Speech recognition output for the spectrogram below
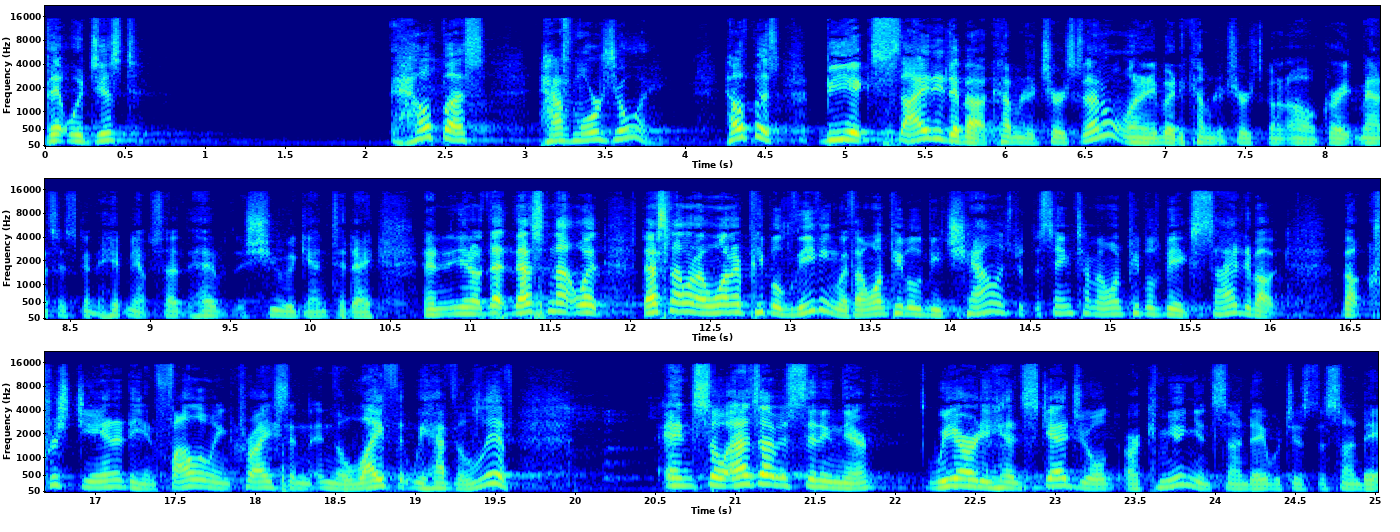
that would just help us have more joy? Help us be excited about coming to church because I don't want anybody to come to church going, "Oh, great, Matt's just going to hit me upside the head with a shoe again today." And you know that, that's not what that's not what I want people leaving with. I want people to be challenged, but at the same time, I want people to be excited about about Christianity and following Christ and, and the life that we have to live. And so, as I was sitting there, we already had scheduled our communion Sunday, which is the Sunday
